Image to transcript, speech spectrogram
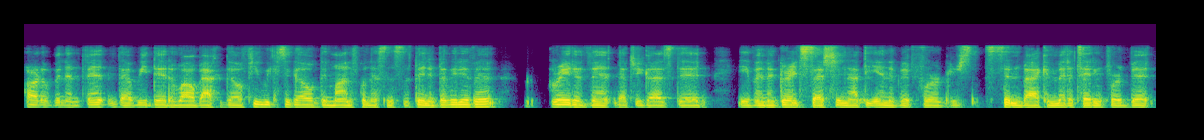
part of an event that we did a while back ago, a few weeks ago, the mindfulness and sustainability event great event that you guys did. Even a great session at the end of it for just sitting back and meditating for a bit.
